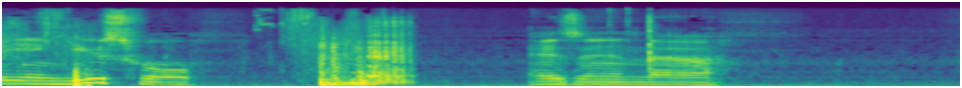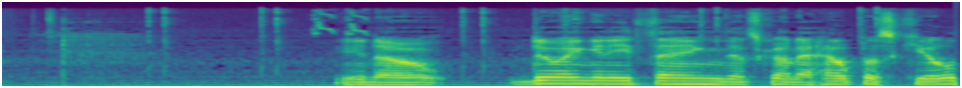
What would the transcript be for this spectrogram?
being useful, as in, uh, you know, doing anything that's going to help us kill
